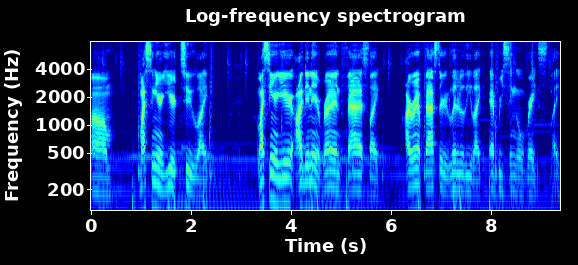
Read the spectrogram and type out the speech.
um, my senior year too, like my senior year, I didn't run fast. Like I ran faster literally like every single race. Like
